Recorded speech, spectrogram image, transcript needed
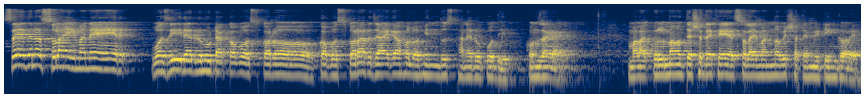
সৈয়দনা সুলাইমানের ওয়াজিরের রুহুটা কবজ করো। কবজ করার জায়গা হলো হিন্দুস্তানের উপদ্বীপ। কোন জায়গায়? মালাকুল মাউত এসে দেখে সুলাইমান নবীর সাথে মিটিং করে।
